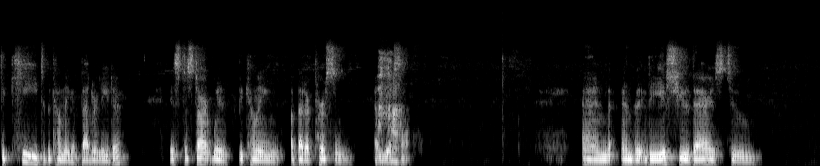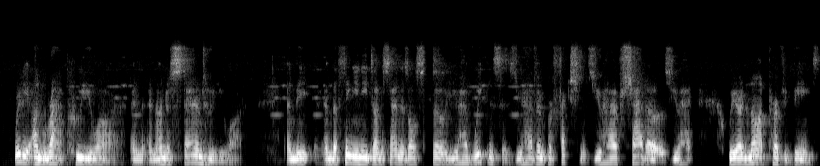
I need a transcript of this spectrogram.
the key to becoming a better leader is to start with becoming a better person yourself and and the, the issue there is to really unwrap who you are and, and understand who you are. And the and the thing you need to understand is also you have weaknesses you have imperfections you have shadows you have we are not perfect beings.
